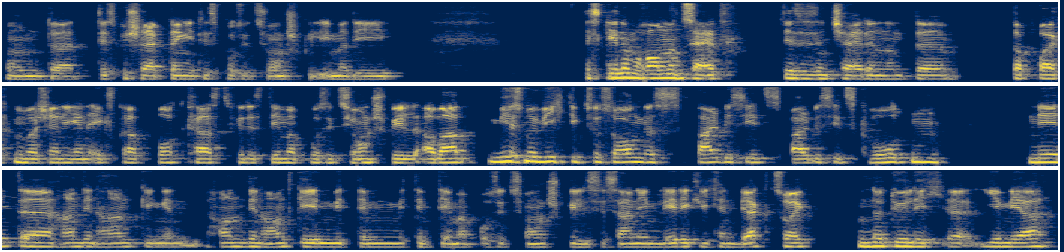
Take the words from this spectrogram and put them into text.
Und äh, das beschreibt eigentlich das Positionsspiel immer die. Es geht um Raum und Zeit. Das ist entscheidend. Und äh, da bräuchte man wahrscheinlich einen extra Podcast für das Thema Positionsspiel. Aber mir ist nur wichtig zu sagen, dass Ballbesitz, Ballbesitzquoten nicht äh, Hand, in Hand, gingen, Hand in Hand gehen mit dem, mit dem Thema Positionsspiel. Sie sind eben lediglich ein Werkzeug. Und natürlich, äh, je, mehr,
